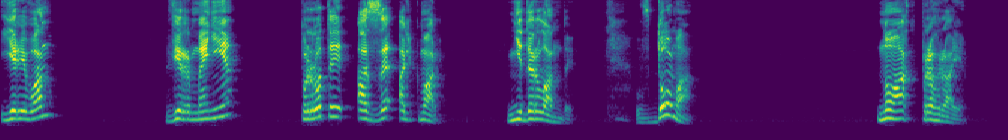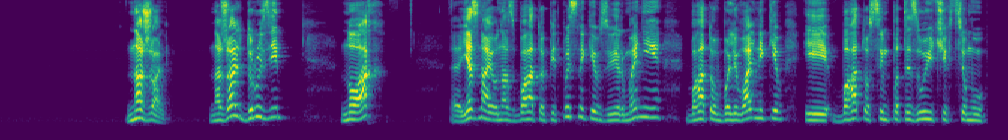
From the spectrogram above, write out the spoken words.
Єреван, Вірменія проти Азе Алькмар. Нідерланди. Вдома Ноах програє. На жаль, на жаль, друзі, Ноах. Е, Я знаю, у нас багато підписників з Вірменії, багато вболівальників і багато симпатизуючих цьому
